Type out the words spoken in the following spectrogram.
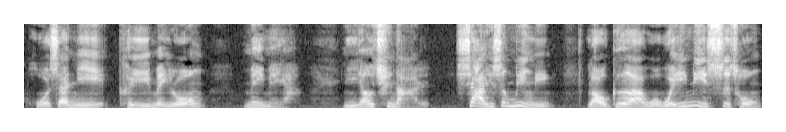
火山泥可以美容。妹妹呀，你要去哪儿？下一声命令，老哥啊，我唯命是从。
